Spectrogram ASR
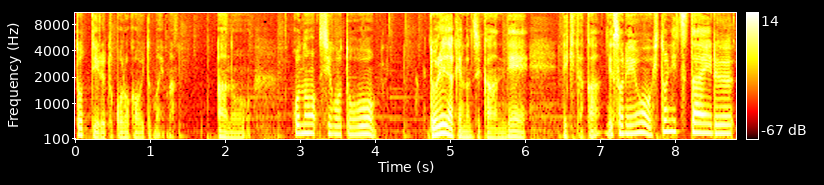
取っているところが多いと思います。あのこの仕事をどれだけの時間でできたか。でそれを人に伝える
